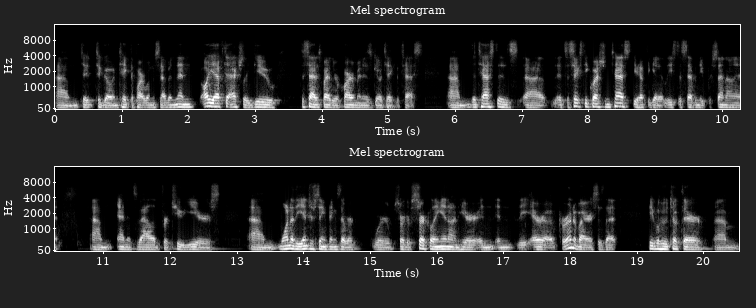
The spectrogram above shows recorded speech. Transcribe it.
um, to to go and take the Part 107. Then all you have to actually do to satisfy the requirement is go take the test. Um, the test is uh, it's a 60 question test. You have to get at least a 70% on it, um, and it's valid for two years. Um, one of the interesting things that we're we're sort of circling in on here in in the era of coronavirus is that people who took their um,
